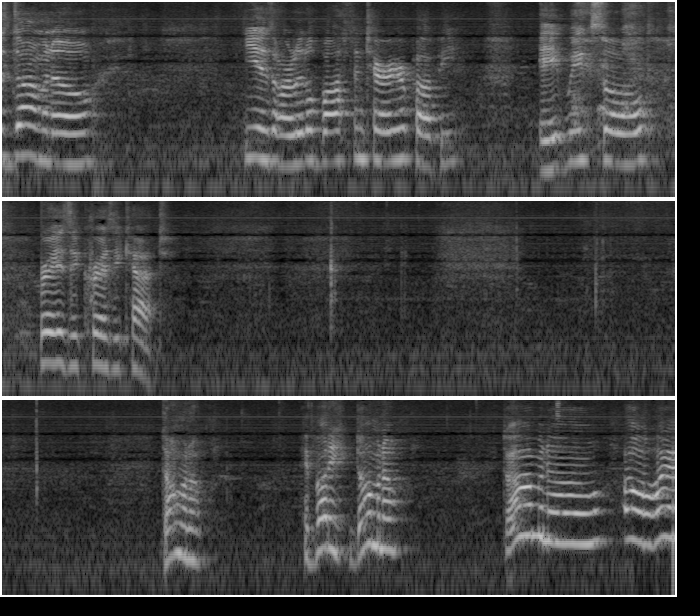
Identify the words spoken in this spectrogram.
is Domino. He is our little Boston Terrier puppy. Eight weeks old. Crazy, crazy cat. Domino. Hey, buddy. Domino. Domino. Oh, hey.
